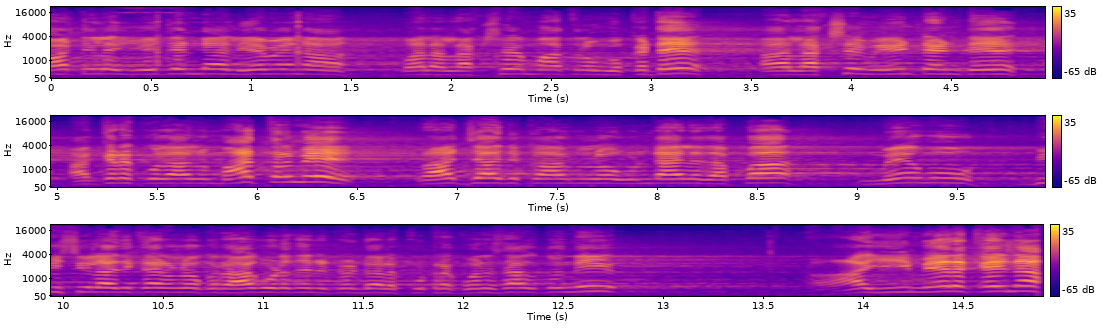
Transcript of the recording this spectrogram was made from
పార్టీల ఏజెండాలు ఏమైనా వాళ్ళ లక్ష్యం మాత్రం ఒకటే. ఆ లక్ష్యం ఏంటంటే అగ్రకులాలు మాత్రమే రాజ్యాధికారంలో ఉండాలి తప్ప మేము బీసీల అధికారంలోకి రాకూడదనేటువంటి వాళ్ళ కుట్ర కొనసాగుతుంది. ఆ ఈ మేరకైనా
